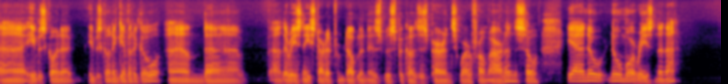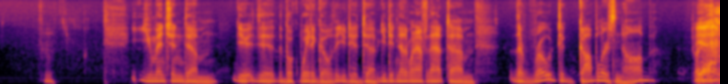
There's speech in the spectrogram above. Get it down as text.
uh, he was going to he was going to give it a go, and uh, the reason he started from Dublin is was because his parents were from Ireland. So yeah, no no more reason than that. You mentioned um, you, the the book "Way to Go" that you did. Uh, you did another one after that, um, "The Road to Gobbler's Knob." Do I Yeah. that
